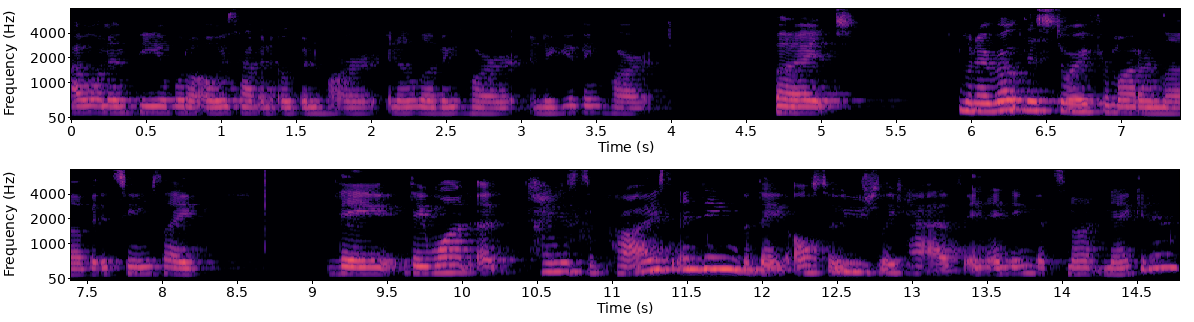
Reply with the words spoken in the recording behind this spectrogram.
I want to be able to always have an open heart and a loving heart and a giving heart. But when I wrote this story for Modern Love, it seems like they they want a kind of surprise ending, but they also usually have an ending that's not negative.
